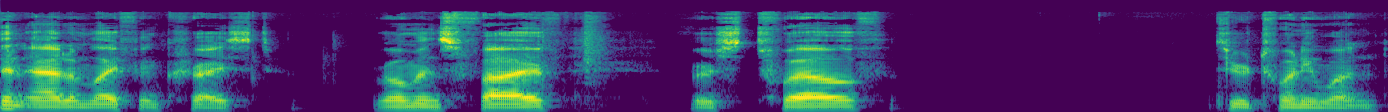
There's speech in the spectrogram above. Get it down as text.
in Adam, life in Christ. Romans 5, verse 12 through 21.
